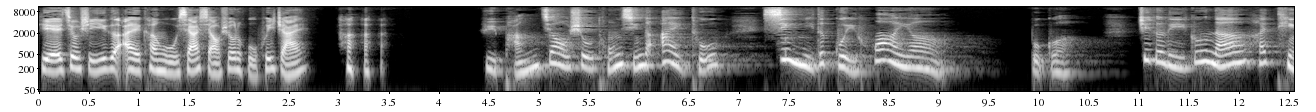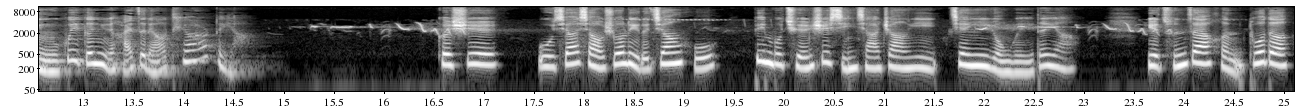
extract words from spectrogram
也就是一个爱看武侠小说的骨灰宅。哈哈哈，与庞教授同行的爱徒，信你的鬼话呀！不过。这个理工男还挺会跟女孩子聊天的呀。可是武侠小说里的江湖，并不全是行侠仗义、见义勇为的呀，也存在很多的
